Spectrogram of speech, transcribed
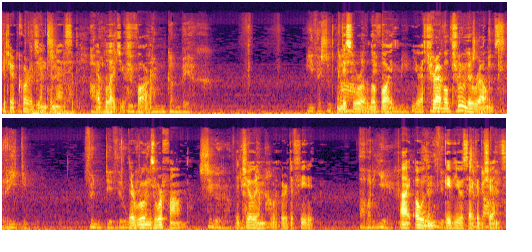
But your courage and tenacity have led you far. In this world of void, you have traveled through the realms. The ruins were found. The Jotun were defeated. I, Odin, gave you a second chance.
